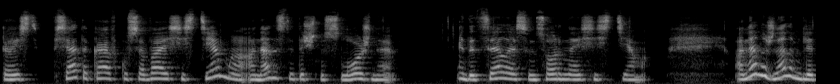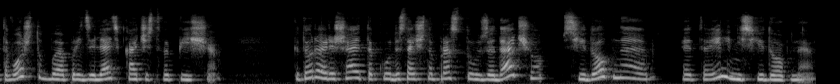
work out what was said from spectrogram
То есть вся такая вкусовая система, она достаточно сложная. Это целая сенсорная система. Она нужна нам для того, чтобы определять качество пищи, которая решает такую достаточно простую задачу, съедобное это или несъедобное.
